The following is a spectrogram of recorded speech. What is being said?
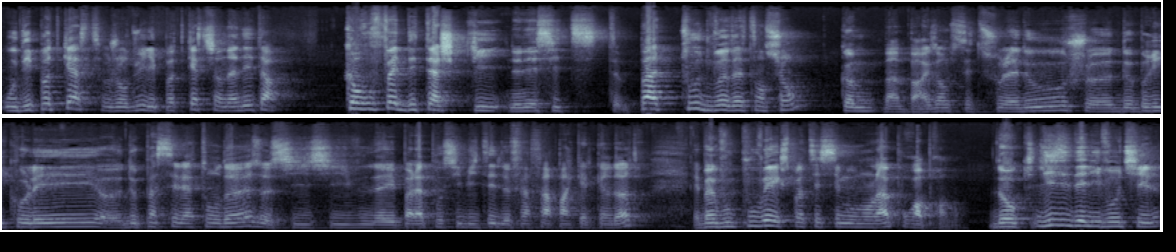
Ou des podcasts, aujourd'hui les podcasts, il y en a des tas. Quand vous faites des tâches qui ne nécessitent pas toute votre attention, comme ben, par exemple c'est sous la douche, euh, de bricoler, euh, de passer la tondeuse, si, vous n'avez pas la possibilité de le faire faire par quelqu'un d'autre, eh ben vous pouvez exploiter ces moments-là pour apprendre. Donc lisez des livres utiles,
